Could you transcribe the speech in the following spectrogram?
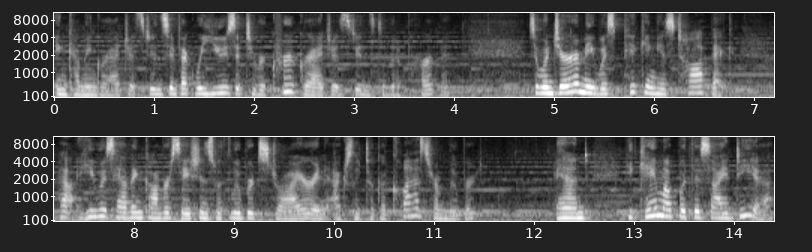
incoming graduate students. In fact, we use it to recruit graduate students to the department. So when Jeremy was picking his topic, he was having conversations with Lubert Stryer and actually took a class from Lubert. And he came up with this idea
